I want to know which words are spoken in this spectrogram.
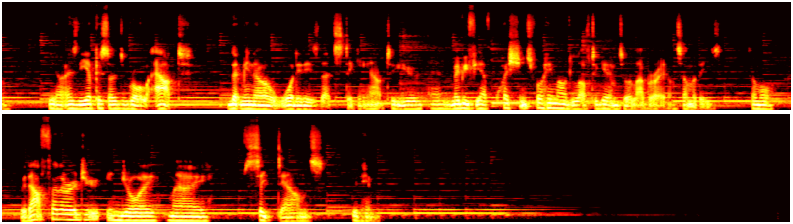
you know, as the episodes roll out, let me know what it is that's sticking out to you. And maybe if you have questions for him, I would love to get him to elaborate on some of these, some more without further ado, enjoy my sit downs with him.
